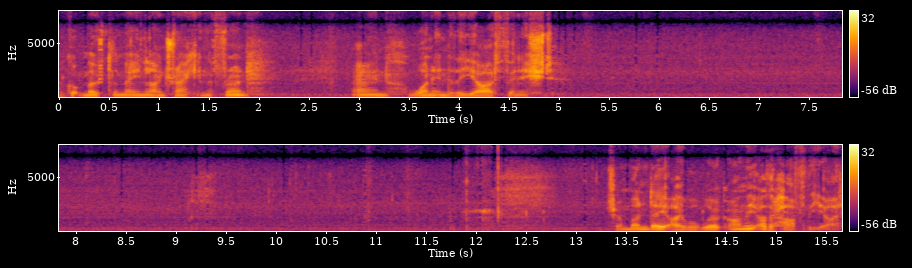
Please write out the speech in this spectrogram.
I've got most of the main line track in the front and one end of the yard finished so Monday I will work on the other half of the yard.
